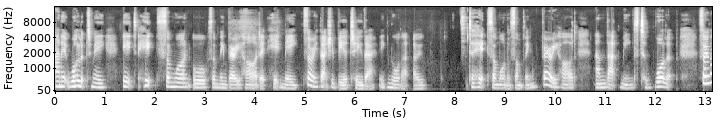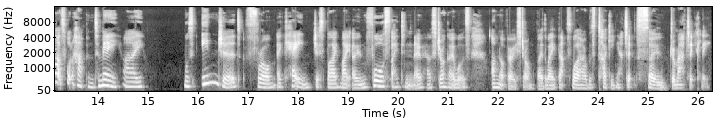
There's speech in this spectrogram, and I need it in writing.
and it walloped me. It hit someone or something very hard. It hit me. Sorry, that should be a two there. Ignore that O to hit someone or something very hard, and that means to wallop. So that's what happened to me. I was injured from a cane just by my own force. I didn't know how strong I was. I'm not very strong, by the way. That's why I was tugging at it so dramatically.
